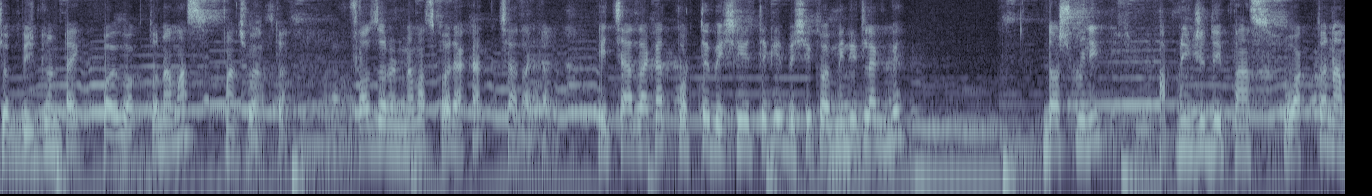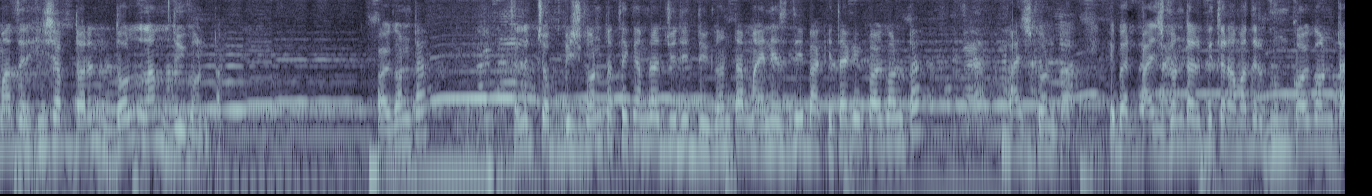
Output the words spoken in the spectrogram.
চব্বিশ ঘন্টায় কয় ওয়াক্ত নামাজ? পাঁচ ওয়াক্ত। ফজরের নামাজ কয় রাখাত চার রাখাত এই চার রাখাত পড়তে বেশি থেকে বেশি কয় মিনিট লাগবে? দশ মিনিট। আপনি যদি পাঁচ ওয়াক্ত নামাজের হিসাব ধরেন, ধরলাম দুই ঘণ্টা। কয় ঘণ্টা? তাহলে চব্বিশ ঘণ্টা থেকে আমরা যদি দুই ঘণ্টা মাইনাস দিই, বাকি থাকে কয় ঘণ্টা? বাইশ ঘণ্টা। এবার বাইশ ঘণ্টার ভিতর আমাদের ঘুম কয় ঘণ্টা?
